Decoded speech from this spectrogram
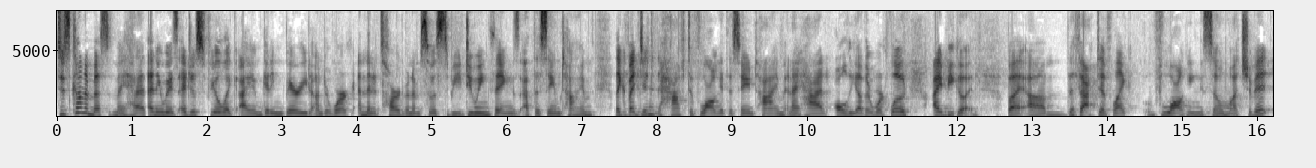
just kind of mess with my head. Anyways, I just feel like I am getting buried under work and then it's hard when I'm supposed to be doing things at the same time. Like if I didn't have to vlog at the same time and I had all the other workload, I'd be good. But um, the fact of like vlogging so much of it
